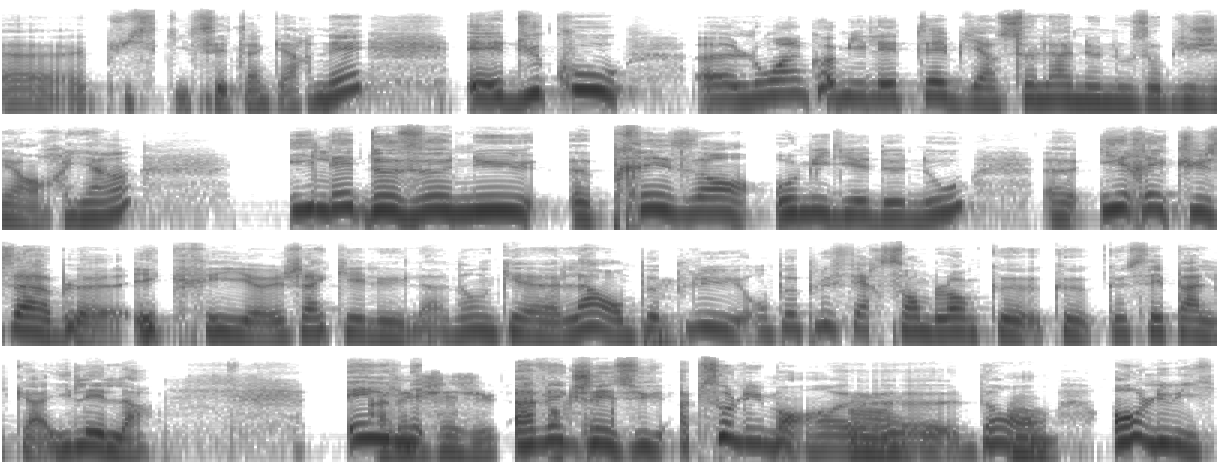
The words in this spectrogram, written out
euh, puisqu'il s'est incarné, et du coup, loin comme il était, bien cela ne nous obligeait en rien. Il est devenu euh, présent au milieu de nous, euh, irrécusable, écrit euh, Jacques Ellul. Donc là, on peut mm. plus, on peut plus faire semblant que que, que c'est pas le cas. Il est là. Et avec Jésus. Avec Jésus, absolument, mm. dans, mm. en lui.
